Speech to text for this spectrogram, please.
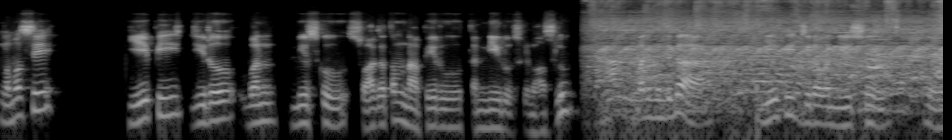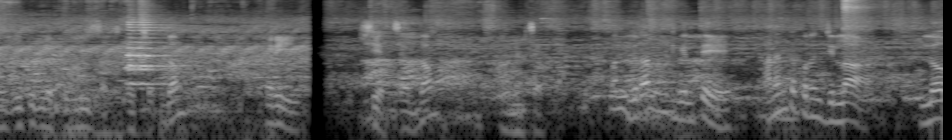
నమస్తే. ఏపీ జీరో వన్ న్యూస్‌కు స్వాగతం. నా పేరు తన్నీరు శ్రీనివాసులు. మరి ముందుగా ఏపీ జీరో వన్ న్యూస్ ఆహ్, యూట్యూబ్‌లోకి సబ్స్క్రైబ్ చేద్దాం. మరి షేర్ చేద్దాం. కామెంట్ చేద్దాం. మరి వివరాల్లోకి వెళ్తే అనంతపురం జిల్లాలో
